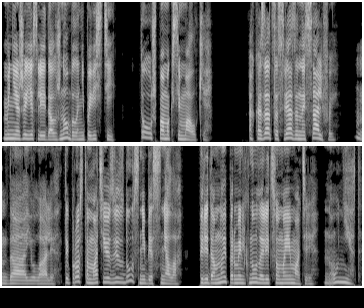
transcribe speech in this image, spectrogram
мне же, если и должно было не повести, то уж по максималке. Оказаться связанной с Альфой. Да, Юлали, ты просто мать её звезду с небес сняла. Передо мной промелькнуло лицо моей матери. Ну нет.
